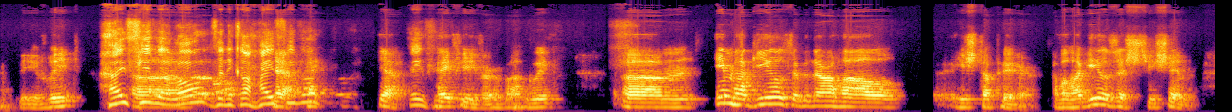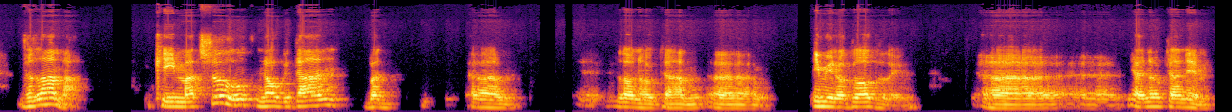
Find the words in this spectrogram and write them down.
בעברית. היי פיבר, אה, לא? זה נקרא היי Yeah, פיבר? hey- yeah, היי hay fever באנגלית. Um, עם הגיל זה בדרך כלל השתפר, אבל הגיל זה 60. ולמה? כי מצאו נוגדן, um, לא נוגדן, אימונוגלובולין, uh, uh, yeah, נוגדנים,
